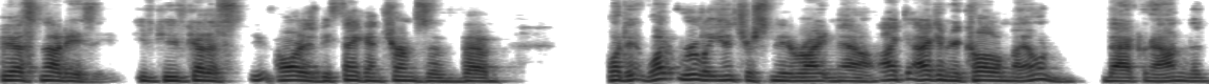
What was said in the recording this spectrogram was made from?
Yeah, it's not easy. You've, you've got to always be thinking in terms of uh, what what really interests me right now. I, I, can recall in my own background that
